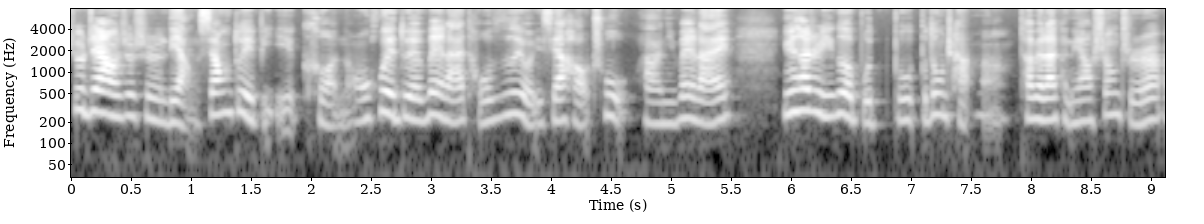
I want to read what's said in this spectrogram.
就这样就是两相对比，可能会对未来投资有一些好处啊。你未来因为它是一个不不不动产嘛，它未来肯定要升值。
